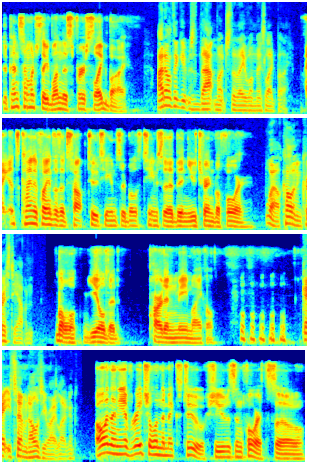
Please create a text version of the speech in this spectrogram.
Depends how much they won this first leg by. I don't think it was that much that they won this leg by. I, it's kind of funny that the top two teams are both teams that have been U-turned before. Well, Colin and Christie haven't. Well, yielded. Pardon me, Michael. Get your terminology right, Logan. Oh, and then you have Rachel in the mix too. She was in fourth, so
